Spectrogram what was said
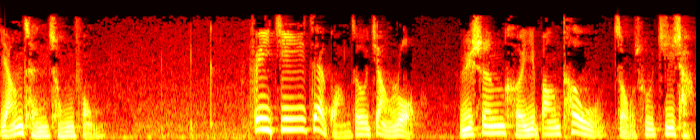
羊城重逢。飞机在广州降落，余生和一帮特务走出机场。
